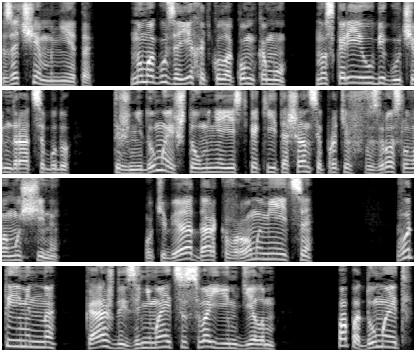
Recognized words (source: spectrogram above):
Зачем мне это? Ну, могу заехать кулаком кому, но скорее убегу, чем драться буду. Ты же не думаешь, что у меня есть какие-то шансы против взрослого мужчины? У тебя дар вром имеется. Вот именно, каждый занимается своим делом. Папа думает,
